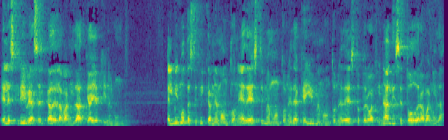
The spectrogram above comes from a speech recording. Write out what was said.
él escribe acerca de la vanidad que hay aquí en el mundo. Él mismo testifica, me amontoné de esto y me amontoné de aquello y me amontoné de esto, pero al final dice todo era vanidad.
